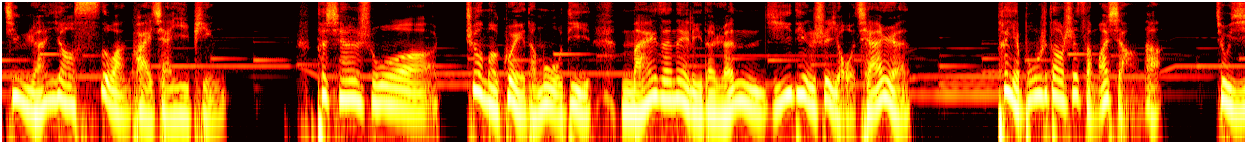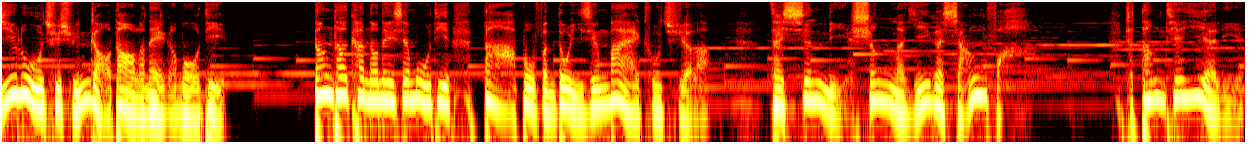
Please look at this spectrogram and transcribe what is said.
竟然要四万块钱一平。他先说：“这么贵的墓地，埋在那里的人一定是有钱人。”他也不知道是怎么想的，就一路去寻找到了那个墓地。当他看到那些墓地大部分都已经卖出去了。在心里生了一个想法，这当天夜里，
